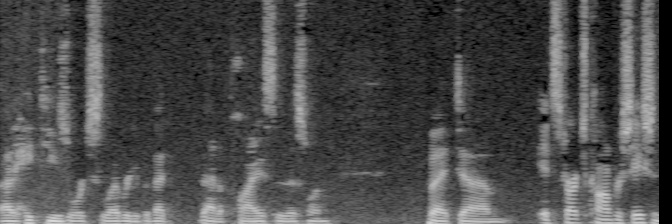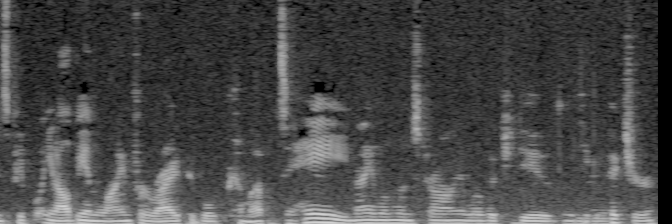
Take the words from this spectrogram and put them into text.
I hate to use the word celebrity, but that that applies to this one. But um, it starts conversations. People, you know, I'll be in line for a ride. People come up and say, "Hey, nine one one strong. I love what you do. Can we take a picture?"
